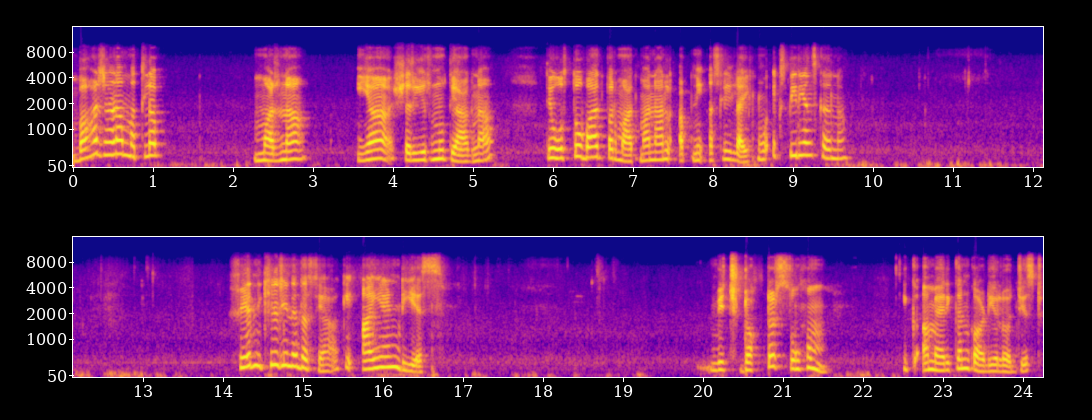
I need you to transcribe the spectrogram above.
ਬਾਹਰ ਜਾਣਾ ਮਤਲਬ ਮਰਨਾ ਜਾਂ ਸਰੀਰ ਨੂੰ ਤਿਆਗਣਾ ਤੇ ਉਸ ਤੋਂ ਬਾਅਦ ਪਰਮਾਤਮਾ ਨਾਲ ਆਪਣੀ ਅਸਲੀ ਲਾਈਫ ਨੂੰ ਐਕਸਪੀਰੀਅੰਸ ਕਰਨਾ। ਫਿਰ ਨikhil ji ਨੇ ਦੱਸਿਆ ਕਿ INDS ਵਿੱਚ ਡਾਕਟਰ ਸੋਹਮ, ਇੱਕ ਅਮਰੀਕਨ ਕਾਰਡੀਓਲੋਜਿਸਟ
